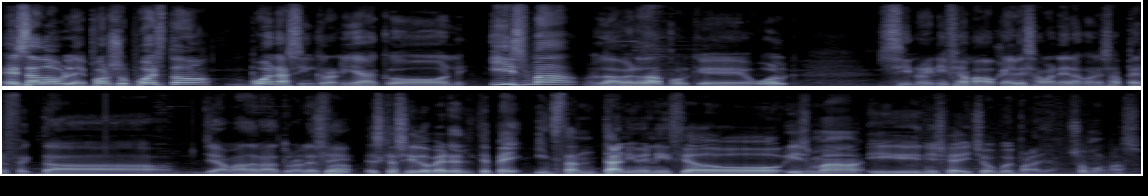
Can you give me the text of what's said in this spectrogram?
esa doble. Por supuesto, buena sincronía con Isma, la verdad, porque Walk, si no inicia Maokai de esa manera, con esa perfecta llamada de la Sí, naturaleza, es que ha sido ver el TP instantáneo iniciado Isma y Niski ha dicho, voy para allá, somos más.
